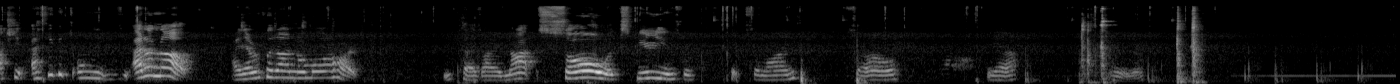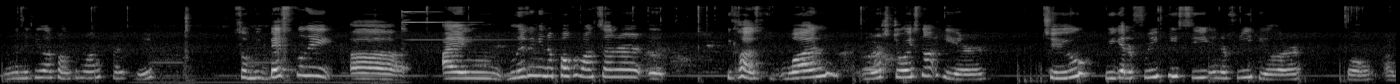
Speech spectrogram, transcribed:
Actually, I think it's only easy. I don't know. I never put on normal or hard because I'm not so experienced with Pixelmon. So, yeah. There we go. I'm gonna heal our Pokemon right here. So we basically, uh, I'm living in a Pokemon Center uh, because one, Nurse Joy's not here. Two, we get a free PC and a free healer. Well, uh,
